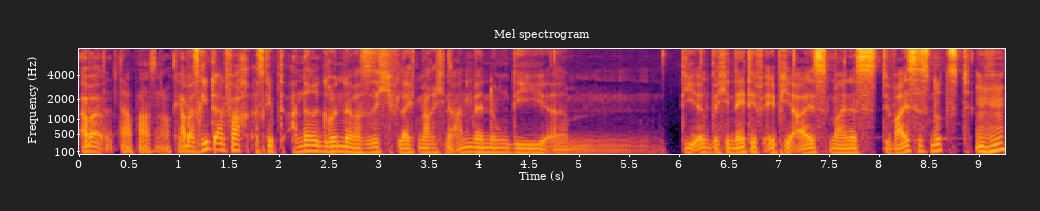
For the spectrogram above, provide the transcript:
Aber, da- da passen. Okay. aber es gibt einfach, es gibt andere Gründe, was weiß ich, vielleicht mache ich eine Anwendung, die, ähm, die irgendwelche Native APIs meines Devices nutzt mhm.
